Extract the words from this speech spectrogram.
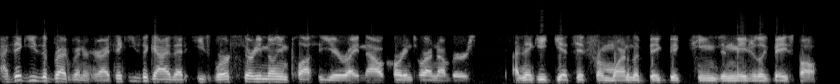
I think he's the breadwinner here. I think he's the guy that he's worth thirty million plus a year right now, according to our numbers. I think he gets it from one of the big, big teams in Major League Baseball.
